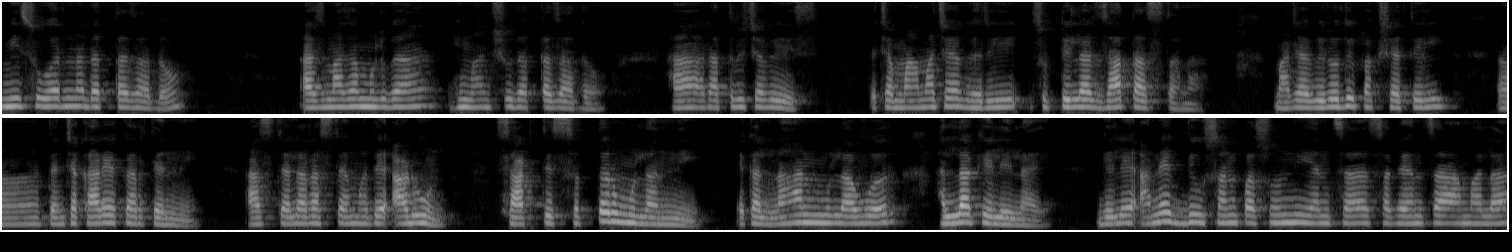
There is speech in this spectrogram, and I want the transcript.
मी सुवर्ण दत्ता जाधव. आज माझा मुलगा हिमांशू दत्ता जाधव. हा रात्रीच्या वेळेस त्याच्या मामाच्या घरी सुट्टीला जात असताना माझ्या विरोधी पक्षातील त्यांच्या कार्यकर्त्यांनी आज त्याला रस्त्यामध्ये अडवून साठ ते सत्तर मुलांनी एका लहान मुलावर हल्ला केलेला आहे. गेले अनेक दिवसांपासून यांचा सगळ्यांचा आम्हाला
